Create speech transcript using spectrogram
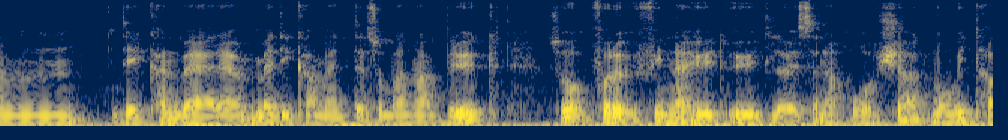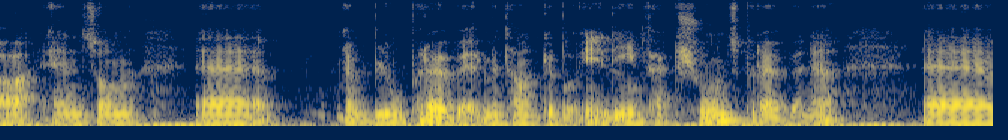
um, det kan være medikamenter som man har brukt, Så for å finne ut utløsende årsak må vi ta en som uh, blodprøver med tanke på de infeksjonsprøvene. Uh,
